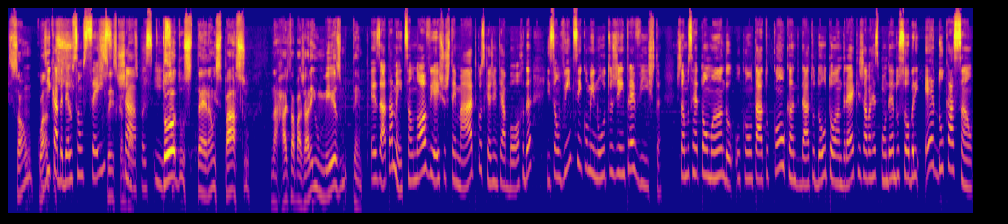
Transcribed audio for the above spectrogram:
São quantos? De Cabedelo são seis, seis chapas. Isso. Todos terão espaço na Rádio Tabajara em o mesmo tempo. Exatamente. São nove eixos temáticos que a gente aborda e são 25 minutos de entrevista. Estamos retomando o contato com o candidato doutor André, que estava respondendo sobre educação.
